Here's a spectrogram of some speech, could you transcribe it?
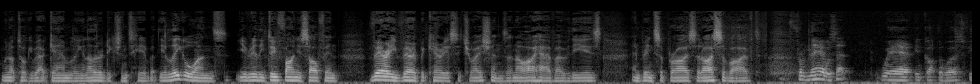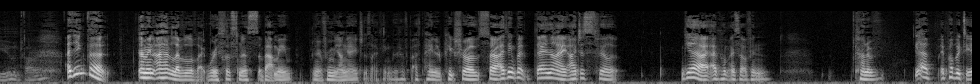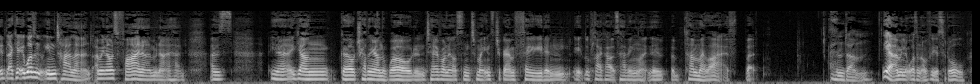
We're not talking about gambling and other addictions here, but the illegal ones, you really do find yourself in very, very precarious situations. I know I have over the years and been surprised that I survived. From there, was that where it got the worst for you in Thailand? I think that, I mean, I had a level of like ruthlessness about me, you know, from young ages. I think I've, I've painted a picture of. So I think, but then I, I just feel, yeah, I, I put myself in, kind of, yeah, it probably did. Like it wasn't in Thailand. I mean, I was fine. I mean, I had, I was. You know, a young girl traveling around the world, and to everyone else, and to my Instagram feed, and it looked like I was having like the, the time of my life. But and um, yeah, I mean, it wasn't obvious at all.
